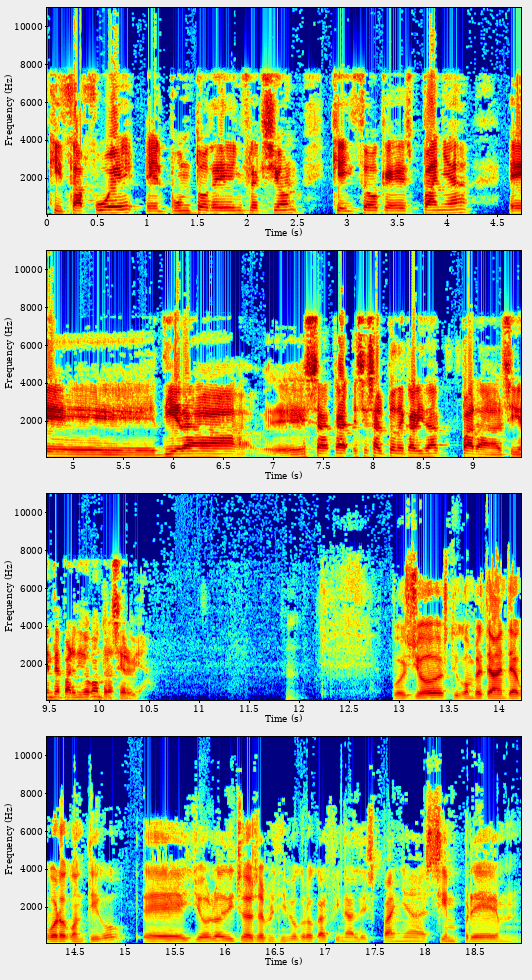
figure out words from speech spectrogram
Quizá fue el punto de inflexión que hizo que España eh, diera esa ese salto de calidad para el siguiente partido contra Serbia. Pues yo estoy completamente de acuerdo contigo. Eh, yo lo he dicho desde el principio, creo que al final España siempre mm,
